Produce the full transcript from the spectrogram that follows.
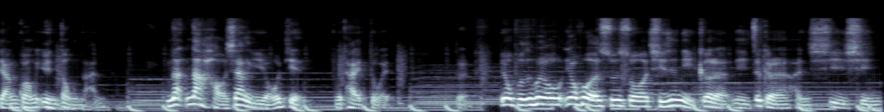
阳光运动男，那那好像有点不太对。对，又不是会又又或者是说，其实你个人你这个人很细心，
